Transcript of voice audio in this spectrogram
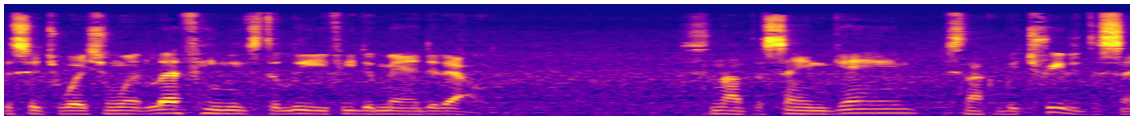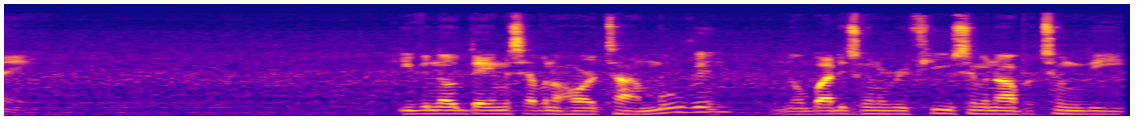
The situation went left, he needs to leave, he demanded out. It's not the same game, it's not going to be treated the same. Even though Dame is having a hard time moving, nobody's going to refuse him an opportunity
